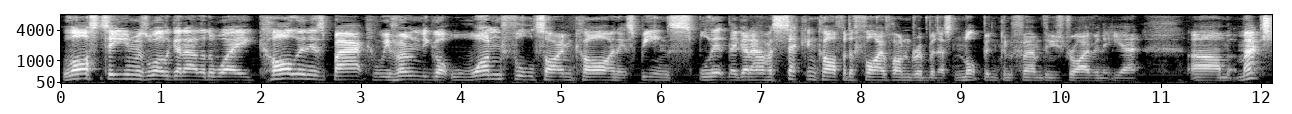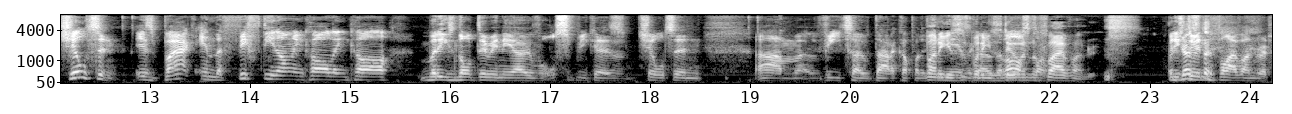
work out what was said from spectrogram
Last team as well to get out of the way. Carlin is back. We've only got one full time car and it's being split. They're going to have a second car for the 500, but that's not been confirmed who's driving it yet. Um, Max Chilton is back in the 59 Carlin car, but he's not doing the ovals because Chilton um, vetoed that a couple of But years he's ago. but he's the doing the 500. But he's Just doing the- the 500.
